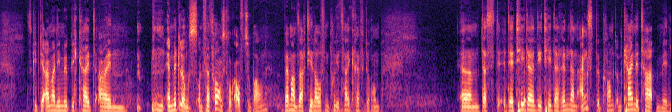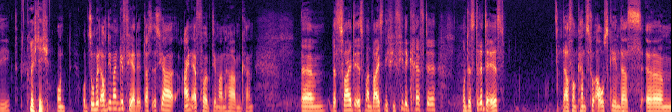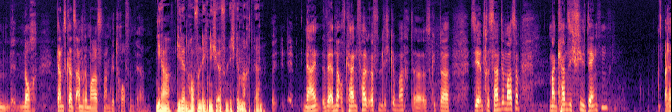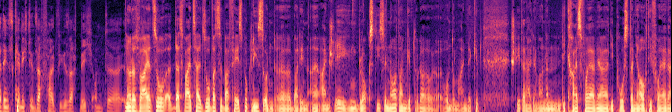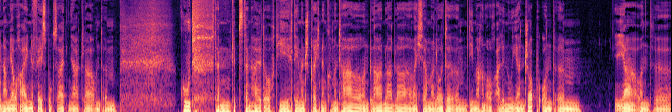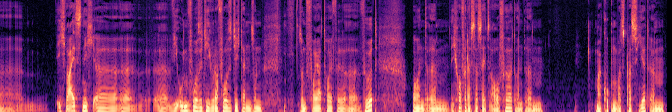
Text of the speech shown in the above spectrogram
Es gibt ja einmal die Möglichkeit, einen Ermittlungs- und Verfolgungsdruck aufzubauen. Wenn man sagt, hier laufen Polizeikräfte rum, ähm, dass der Täter, die Täterin dann Angst bekommt und keine Taten mehr legt Richtig. und, und somit auch niemand gefährdet. Das ist ja ein Erfolg, den man haben kann. Ähm, das zweite ist, man weiß nicht, wie viele Kräfte. Und das dritte ist, davon kannst du ausgehen, dass ähm, noch ganz, ganz andere Maßnahmen getroffen werden. Ja, die dann hoffentlich nicht öffentlich gemacht werden. Nein, werden auf keinen Fall öffentlich gemacht. Äh, Es gibt da sehr interessante Maßnahmen. Man kann sich viel denken. Allerdings kenne ich den Sachverhalt, wie gesagt, nicht. Und äh, No, das war jetzt so, das war jetzt halt so, was du bei Facebook liest und äh, bei den äh, einschlägigen Blogs, die es in Nordheim gibt oder, oder rund um Einbeck gibt, steht dann halt immer dann die Kreisfeuerwehr, die posten dann ja auch, die Feuerwehren haben ja auch eigene Facebook-Seiten, ja klar. Und ähm, gut, dann gibt's dann halt auch die dementsprechenden Kommentare und bla bla bla. Aber ich sag mal, Leute, ähm, die machen auch alle nur ihren Job und ähm, ja, und äh, ich weiß nicht, äh, äh, äh, wie unvorsichtig oder vorsichtig dann so ein, so ein Feuerteufel äh, wird. Und ähm, ich hoffe, dass das jetzt aufhört und ähm, mal gucken, was passiert. Ähm,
